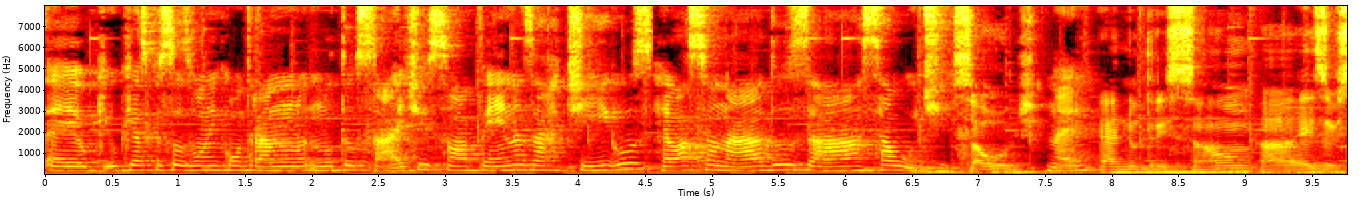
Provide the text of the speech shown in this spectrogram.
é, o, que, o que as pessoas vão encontrar no, no teu site são apenas artigos relacionados à saúde, Saúde. né? É, nutrição, ah, exercício,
